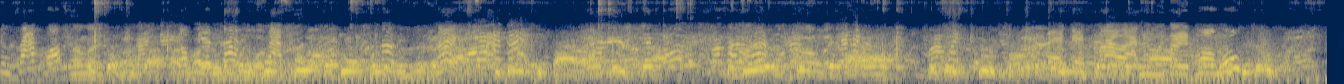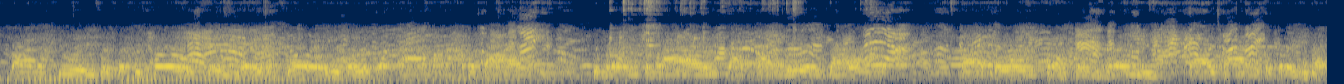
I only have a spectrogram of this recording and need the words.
ជើងសាប់ហ៎ហ្នឹងហើយខ្ញុំមានតែជើងសាប់ជួមកជួងពលនិយាយណាទៅតាទៅយ៉ាទៅទៅទៅជួយមកតែតែប្រើអានោះទៅផងហូបានជួយប្រសិទ្ធភាពជ័យអរិយគោវិបលកអាមហាបតាចម្រុងចម្រើនតាមតាមលឿនតាម បាទតូនប្រុសតូនស្រីបាទតាមសេចក្តីសុខ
